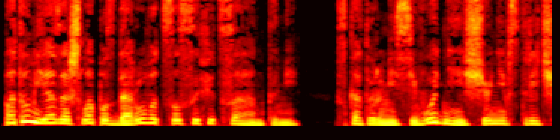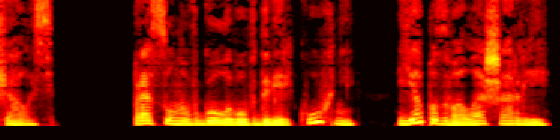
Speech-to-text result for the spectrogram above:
Потом я зашла поздороваться с официантами, с которыми сегодня еще не встречалась. Просунув голову в дверь кухни, я позвала Шарли.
